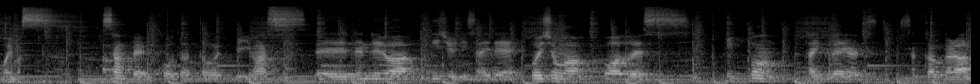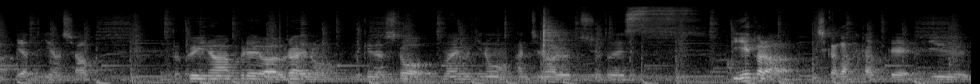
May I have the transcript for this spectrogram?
思います。三平コータと言います、えー年齢は22歳でポジションはフォワードです。日本体育大学サッカー部からやってきました。得意なプレーは裏への抜け出しと前向きのパンチのあるシュートです。家から近かったっていう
